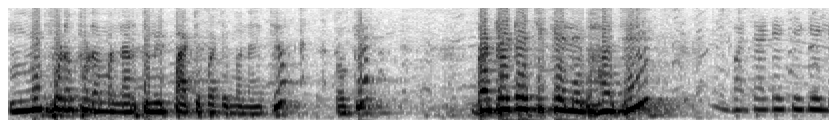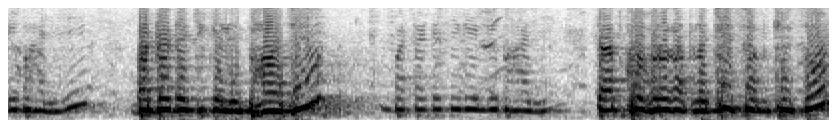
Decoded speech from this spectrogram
मी पुढं पुढं म्हणणार तुम्ही पाठी पाठी म्हणायचं. ओके बटाट्याची केली भाजी. बटाट्याची गेली भाजी. बटाट्याची केली भाजी. बटाट्याची गेली भाजी. त्यात खोबरं घातलं खिसून खिसून.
